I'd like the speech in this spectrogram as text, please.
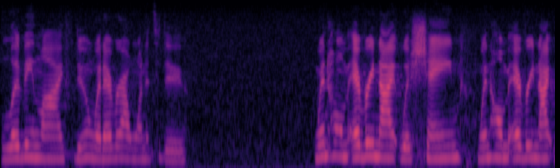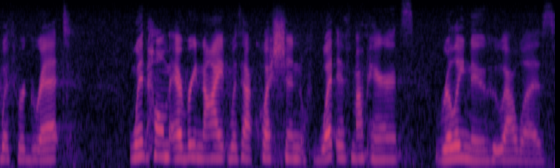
living life, doing whatever I wanted to do Went home every night with shame, went home every night with regret, went home every night with that question what if my parents really knew who I was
